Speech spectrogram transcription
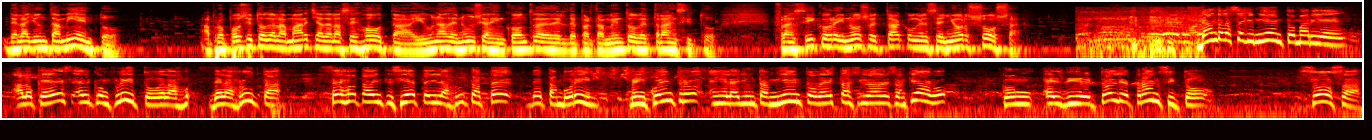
del ayuntamiento a propósito de la marcha de la CJ y unas denuncias en contra del Departamento de Tránsito. Francisco Reynoso está con el señor Sosa. Dándole seguimiento, Mariel, a lo que es el conflicto de la, de la ruta CJ27 y la ruta T de Tamboril, me encuentro en el ayuntamiento de esta ciudad de Santiago con el director de tránsito, Sosa,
